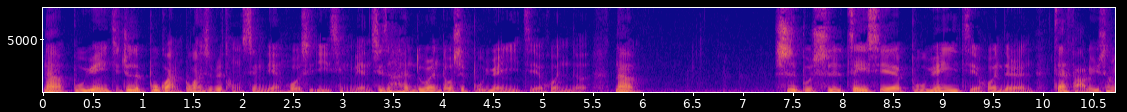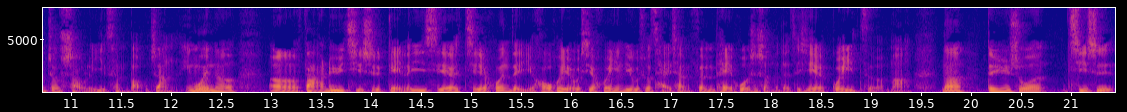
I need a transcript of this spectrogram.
那不愿意结，就是不管不管是不是同性恋或者是异性恋，其实很多人都是不愿意结婚的。那是不是这些不愿意结婚的人，在法律上就少了一层保障？因为呢，呃，法律其实给了一些结婚的以后会有一些婚姻，例如说财产分配或者是什么的这些规则嘛。那等于说，其实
